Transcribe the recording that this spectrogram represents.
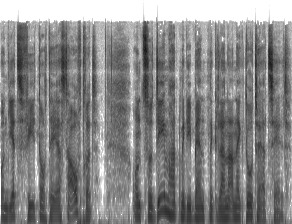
und jetzt fehlt noch der erste Auftritt. Und zudem hat mir die Band eine kleine Anekdote erzählt.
